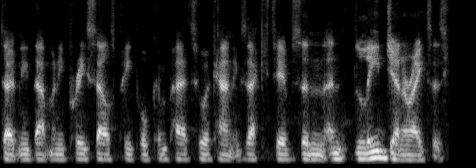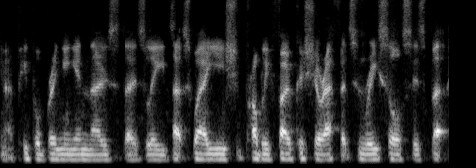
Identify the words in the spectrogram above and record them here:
don't need that many pre-sales people compared to account executives and, and lead generators. You know, people bringing in those those leads. That's where you should probably focus your efforts and resources. But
